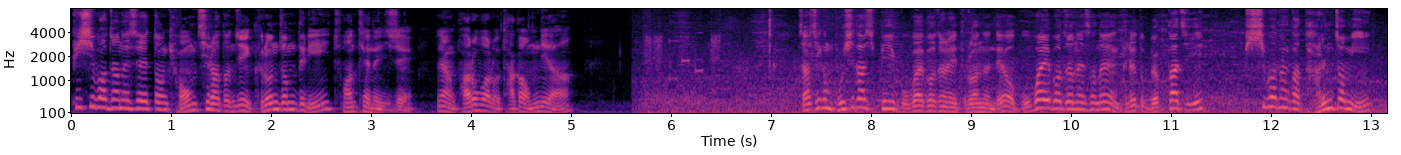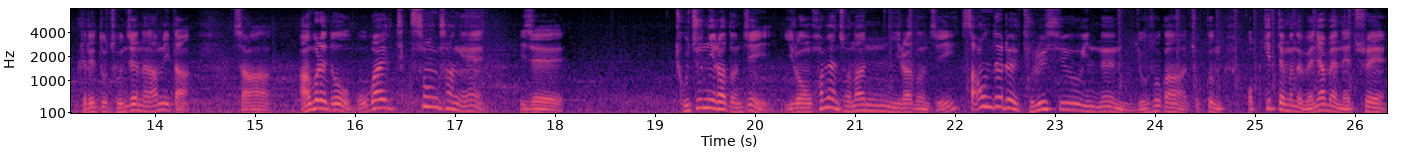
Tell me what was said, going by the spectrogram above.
PC 버전에서 했던 경험치라든지 그런 점들이 저한테는 이제 그냥 바로 바로 다가옵니다. 자 지금 보시다시피 모바일 버전에 들어왔는데요. 모바일 버전에서는 그래도 몇 가지 PC 버전과 다른 점이 그래도 존재는 합니다. 자 아무래도 모바일 특성상에 이제 조준이라든지 이런 화면 전환이라든지 사운드를 들을 수 있는 요소가 조금 없기 때문에 왜냐면 애초에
